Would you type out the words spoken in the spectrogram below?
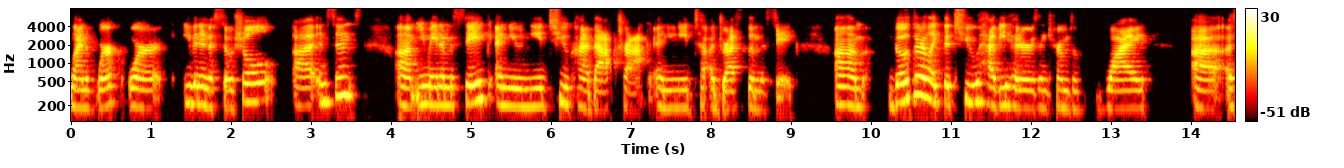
line of work or even in a social uh, instance, um, you made a mistake and you need to kind of backtrack and you need to address the mistake. Um, those are like the two heavy hitters in terms of why uh, a,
